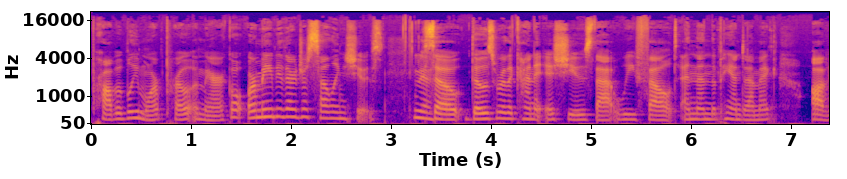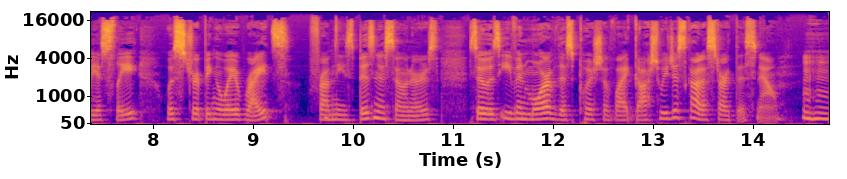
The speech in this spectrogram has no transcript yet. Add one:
probably more pro America, or maybe they're just selling shoes. Yeah. So those were the kind of issues that we felt, and then the pandemic obviously was stripping away rights from these business owners. So it was even more of this push of like, gosh, we just got to start this now. Mm-hmm.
